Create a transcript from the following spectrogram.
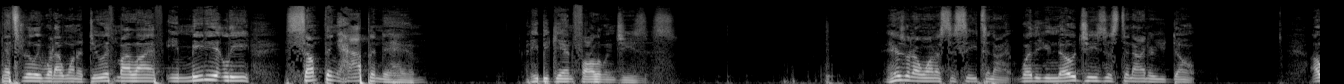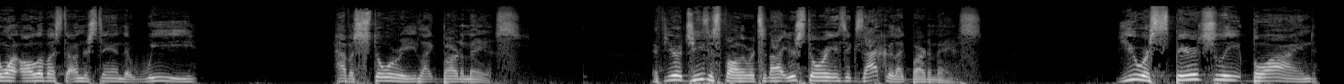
that's really what I want to do with my life. Immediately, something happened to him, and he began following Jesus. Here's what I want us to see tonight. Whether you know Jesus tonight or you don't, I want all of us to understand that we have a story like Bartimaeus. If you're a Jesus follower tonight, your story is exactly like Bartimaeus. You were spiritually blind,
